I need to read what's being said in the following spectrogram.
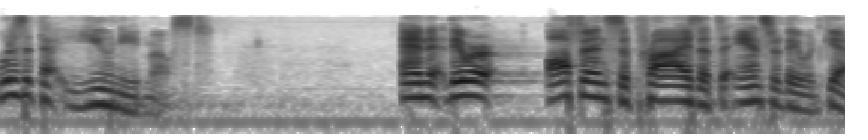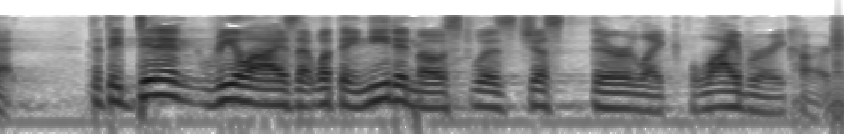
What is it that you need most? And they were often surprised at the answer they would get that they didn't realize that what they needed most was just their like library card.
